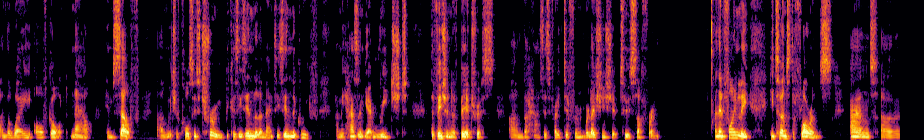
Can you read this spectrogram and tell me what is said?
um, the way of God now himself, um, which of course is true because he's in the lament, he's in the grief, and he hasn't yet reached the vision of Beatrice um, that has this very different relationship to suffering. And then finally, he turns to Florence and uh,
